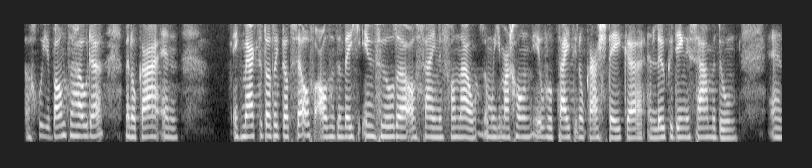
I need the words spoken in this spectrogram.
een goede band te houden met elkaar. En ik merkte dat ik dat zelf altijd een beetje invulde als zijnde van, nou, dan moet je maar gewoon heel veel tijd in elkaar steken en leuke dingen samen doen. En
